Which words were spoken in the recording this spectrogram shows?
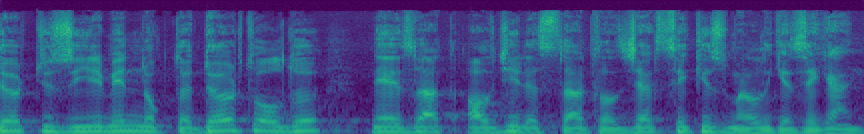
420.4 oldu. Nevzat Avcı ile start alacak 8 numaralı gezegen.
